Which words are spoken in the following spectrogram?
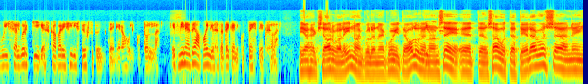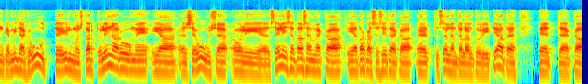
võis seal võrkkiiges ka päris hiliste õhtutundideni rahulikult olla. et mine tea, palju seda tegelikult tehti, eks ole jah, eks see arv ole hinnanguline, kuid oluline on see, et saavutati elevus ning midagi uut ilmus Tartu linnaruumi ja see uus oli sellise tasemega ja tagasisidega, et sel nädalal tuli teade, et ka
